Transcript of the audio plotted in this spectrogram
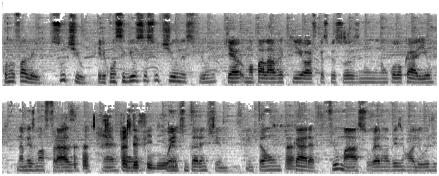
como eu falei, sutil. Ele conseguiu ser sutil nesse filme, que é uma palavra que eu acho que as pessoas não, não colocariam na mesma frase né, para definir. Né? Quentin né? Tarantino. Então, é. cara, filmaço, Era Uma Vez em Hollywood.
